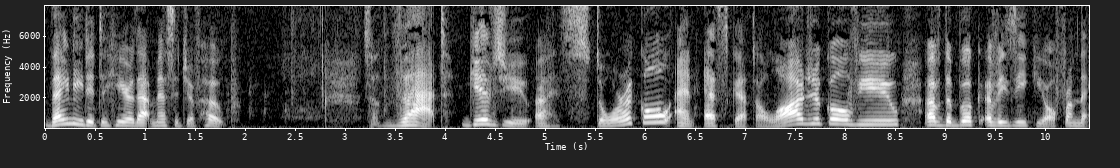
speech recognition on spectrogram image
They needed to hear that message of hope. So that gives you a historical and eschatological view of the book of Ezekiel from the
